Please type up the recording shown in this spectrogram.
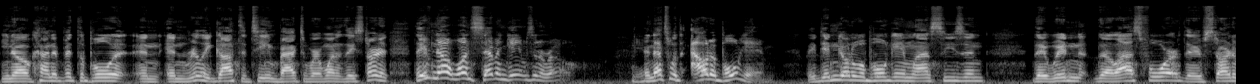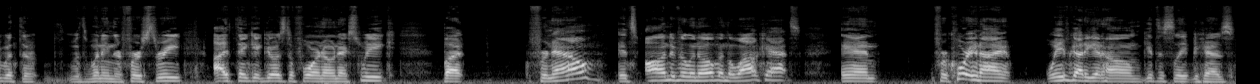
You know, kind of bit the bullet and and really got the team back to where one they started. They've now won seven games in a row, and that's without a bowl game. They didn't go to a bowl game last season. They win the last four. They've started with the with winning their first three. I think it goes to four and zero next week, but for now, it's on to Villanova and the Wildcats. And for Corey and I, we've got to get home, get to sleep because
